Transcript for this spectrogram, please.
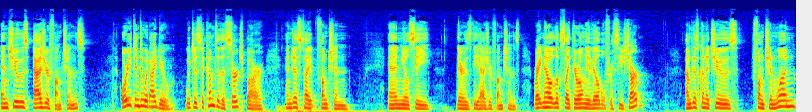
and choose Azure Functions, or you can do what I do, which is to come to the search bar and just type function, and you'll see there's the Azure Functions. Right now it looks like they're only available for C Sharp. I'm just going to choose function 1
